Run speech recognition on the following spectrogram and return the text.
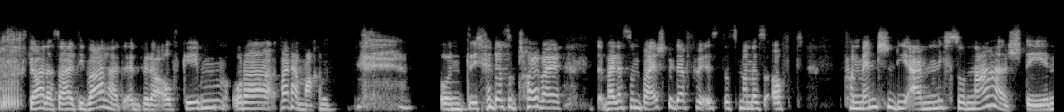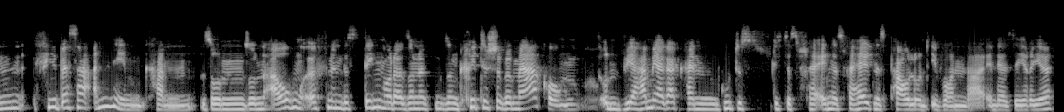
pff, ja, dass er halt die Wahl hat, entweder aufgeben oder weitermachen. Und ich finde das so toll, weil, weil das so ein Beispiel dafür ist, dass man das oft von Menschen, die einem nicht so nahe stehen, viel besser annehmen kann. So ein, so ein augenöffnendes Ding oder so eine, so eine kritische Bemerkung. Und wir haben ja gar kein gutes, das enges Verhältnis, Paul und Yvonne da in der Serie.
